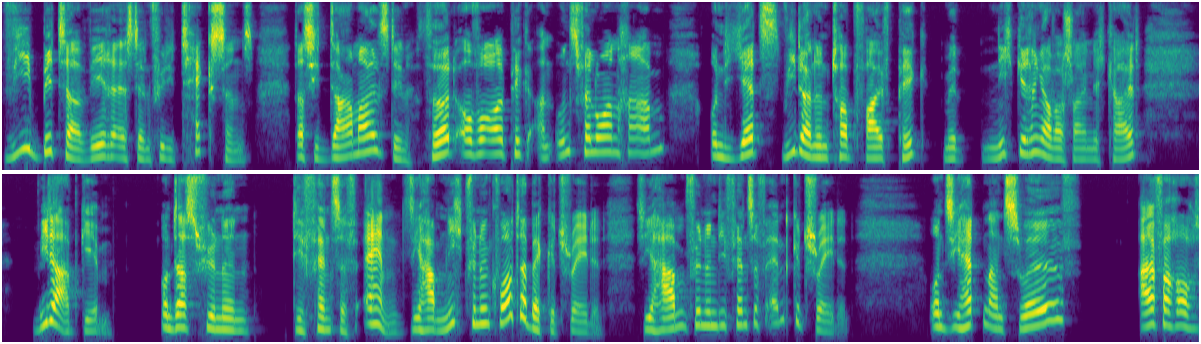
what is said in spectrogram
Wie bitter wäre es denn für die Texans, dass sie damals den Third Overall Pick an uns verloren haben und jetzt wieder einen Top 5 Pick mit nicht geringer Wahrscheinlichkeit wieder abgeben. Und das für einen Defensive End. Sie haben nicht für einen Quarterback getradet. Sie haben für einen Defensive End getradet. Und sie hätten an 12 einfach auch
